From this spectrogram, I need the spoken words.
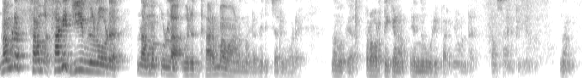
നമ്മുടെ സഹജീവികളോട് നമുക്കുള്ള ഒരു ധർമ്മമാണെന്നുള്ള തിരിച്ചറിവോടെ നമുക്ക് പ്രവർത്തിക്കണം എന്നുകൂടി പറഞ്ഞുകൊണ്ട് അവസാനിപ്പിക്കുന്നു. നന്ദി.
